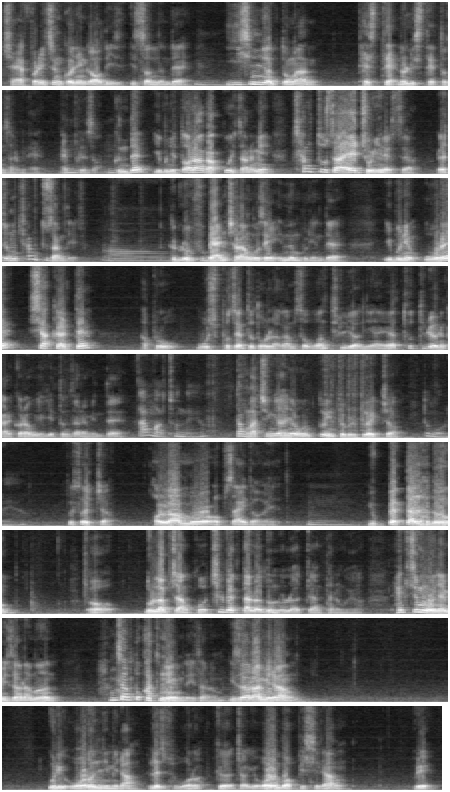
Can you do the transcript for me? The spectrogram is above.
제프리 증권인가 어디 있- 있었는데 20년 동안 베스트 애널리스트 했던 사람이에요. 애플에서. 근데 이분이 떠나갖고 이 사람이 창투사에 조인했어요. 그래서 지금 되죠. 어. 그 루프 벤처라는 곳에 있는 분인데 이분이 올해 시작할 때 앞으로 50%도 올라가면서 1 트리언이 아니라 2 트리언이 갈 거라고 얘기했던 사람인데 딱 맞췄네요. 딱 맞춘 게 아니라 오늘 또 인터뷰를 또 했죠. 또 뭐래요? 그 써있죠. A lot more upside ahead. 음. 600달러도 어, 놀랍지 않고 700달러도 놀랍지 않다는 거예요. 핵심은 뭐냐면 이 사람은 항상 똑같은 얘기입니다. 이 사람은 이 사람이랑 우리 워런님이랑 레스 워런 그 저기 워런 버핏이랑 우리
